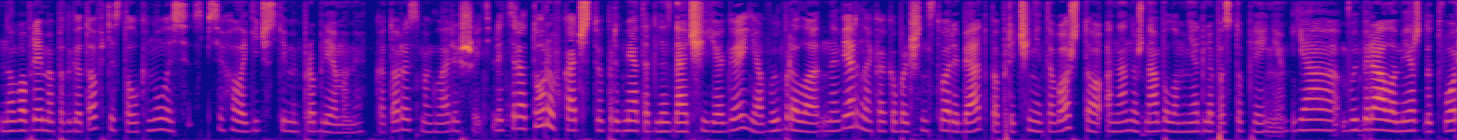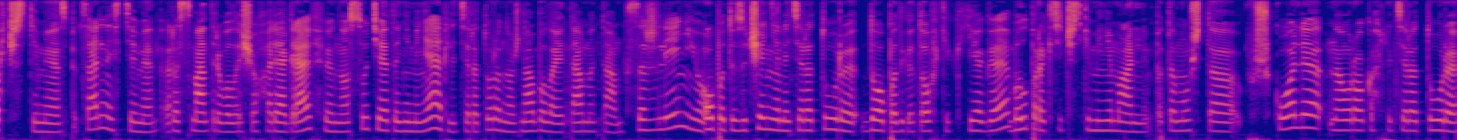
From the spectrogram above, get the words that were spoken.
Но во время подготовки столкнулась с психологическими проблемами, которые смогла решить. Литературу в качестве предмета для сдачи ЕГЭ я выбрала, наверное, как и большинство ребят, по причине того, что она нужна была мне для поступления. Я выбирала между творческими специальностями, рассматривала еще хореографию, но суть это не меняет, литература нужна была и там, и там. К сожалению, опыт изучения литературы до подготовки к ЕГЭ был практически минимальный, потому что в школе на уроках литературы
